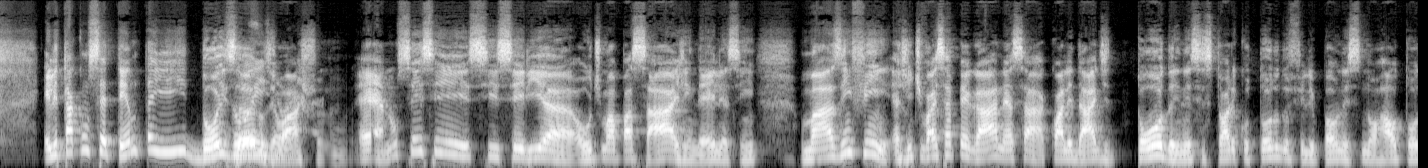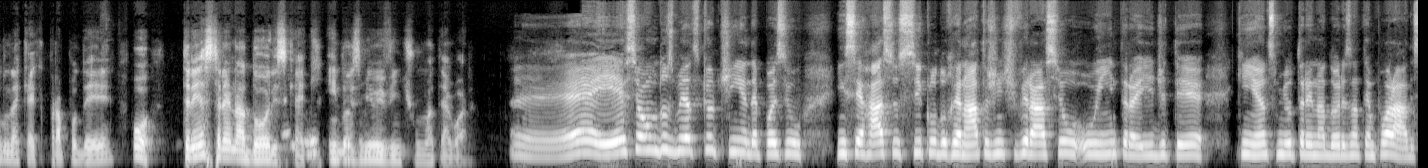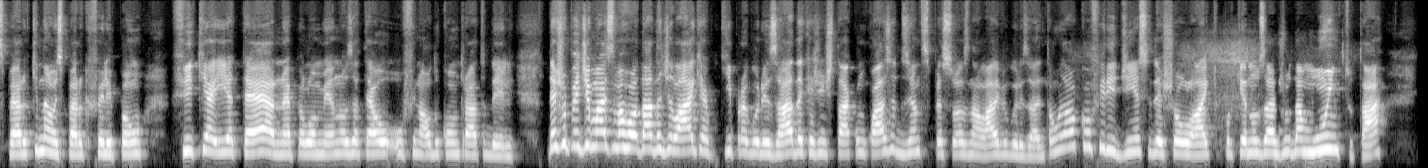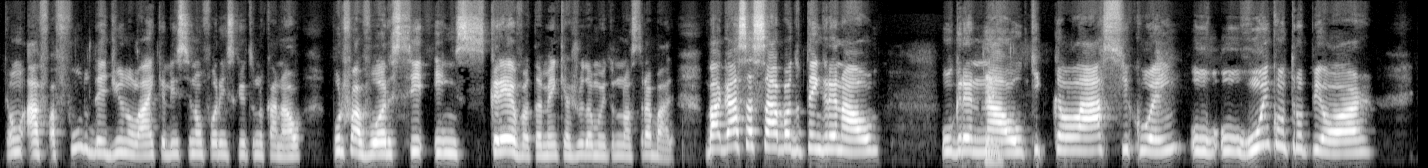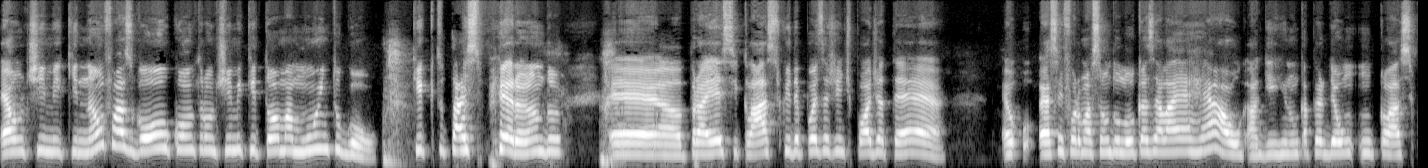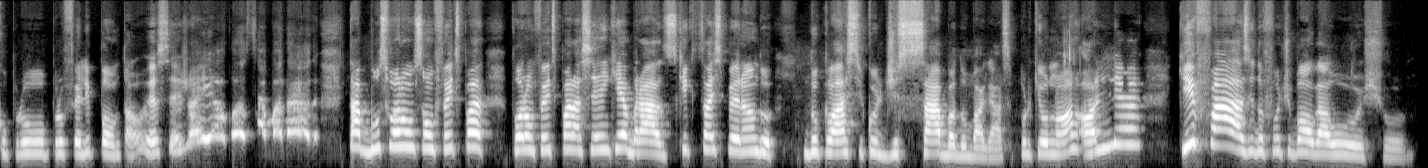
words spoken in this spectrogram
Ele tá com 72 Dois, anos, eu, eu acho. Né? É, não sei se, se seria a última passagem dele, assim. Mas, enfim, a gente vai se apegar nessa qualidade toda e nesse histórico todo do Filipão, nesse know-how todo, né, Keck, para poder. Pô, três treinadores, Keck, em 2021 até agora. É, esse é um dos medos que eu tinha. Depois que encerrasse o ciclo do Renato, a gente virasse o, o, Inter aí de ter 500 mil treinadores na temporada. Espero que não, espero que o Felipão fique aí até, né, pelo menos até o, o final do contrato dele. Deixa eu pedir mais uma rodada de like aqui pra gurizada, que a gente tá com quase 200 pessoas na live, gurizada. Então dá uma conferidinha se deixou o like, porque nos ajuda muito, tá? Então, afunda o dedinho no like ali se não for inscrito no canal. Por favor, se inscreva também, que ajuda muito no nosso trabalho. Bagaça sábado tem Grenal. O Grenal, tem. que clássico, hein? O, o ruim contra o pior. É um time que não faz gol contra um time que toma muito gol. O que, que tu tá esperando é, para esse clássico? E depois a gente pode até essa informação do Lucas ela é real. A Guirre nunca perdeu um, um, clássico pro, pro Felipão. Talvez seja aí alguma sabanada. Tabus foram, são feitos para, foram feitos para serem quebrados. O que, que tu tá esperando do clássico de sábado, bagaça? Porque o nó, olha que fase do futebol gaúcho.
